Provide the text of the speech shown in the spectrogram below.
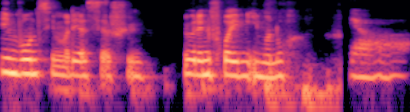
im Wohnzimmer, der ist sehr schön. Über den freue ich mich immer noch. Ja,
